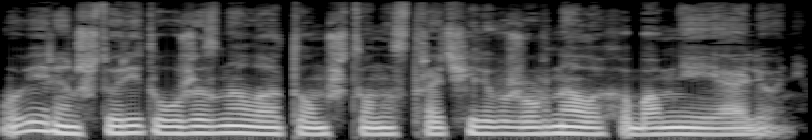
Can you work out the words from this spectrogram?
Уверен, что Рита уже знала о том, что настрочили в журналах обо мне и Алёне.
